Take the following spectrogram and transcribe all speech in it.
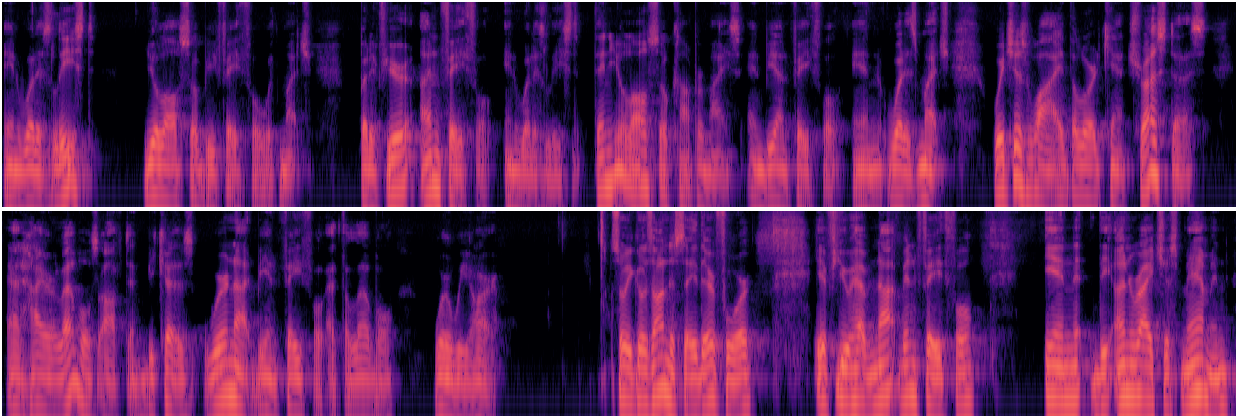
in what is least, you'll also be faithful with much. But if you're unfaithful in what is least, then you'll also compromise and be unfaithful in what is much, which is why the Lord can't trust us at higher levels often because we're not being faithful at the level where we are. So he goes on to say, therefore, if you have not been faithful in the unrighteous mammon,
